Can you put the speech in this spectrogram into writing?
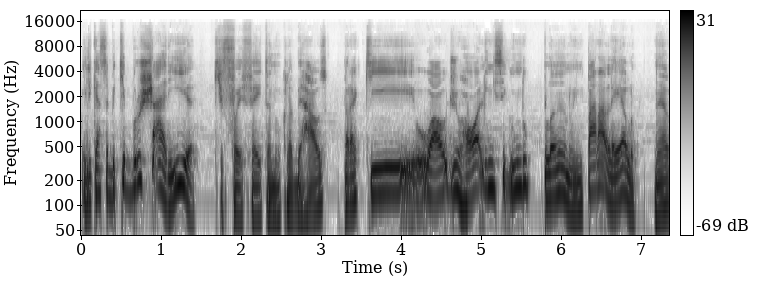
Ele quer saber que bruxaria que foi feita no Clubhouse para que o áudio role em segundo plano, em paralelo, né?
